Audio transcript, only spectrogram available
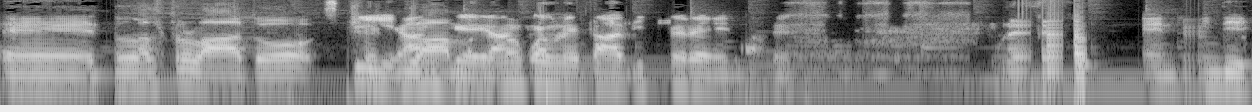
eh, dall'altro lato sì, anche, anche un'età differente quindi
